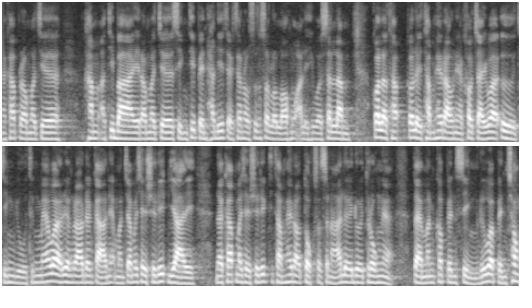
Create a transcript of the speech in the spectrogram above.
นะครับ เรามาเจอ คำอธิบายเรามาเจอสิ่งที่เป็นฮะดิษจากท่านรอซุลสลลัลอฮุอะลัยฮิวะสัลลัมก็เราก็เลยทำให้เราเนี่ยเข้าใจว่าเออจริงอยู่ ถึงแม้ว่าเรื่องราวดังกล่าวเนี่ยมันจะไม่ใช่ชิริกใหญ่นะครับไม่ใช่ชิริกที่ทำให้เราตกศาสนาเลยโดยตรงเนี่ยแต่มันก็เป็นสิ่งหรือว่าเป็นช่อง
